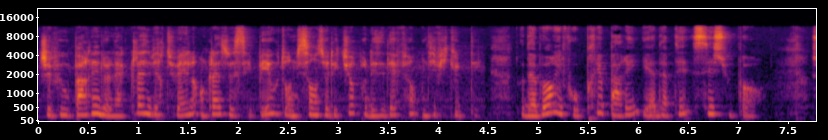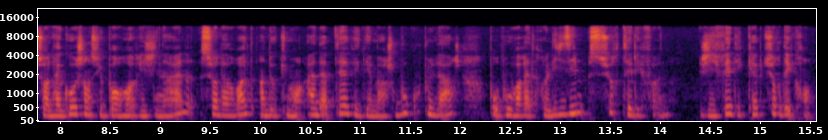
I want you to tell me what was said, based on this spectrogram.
je vais vous parler de la classe virtuelle en classe de CP autour d'une séance de lecture pour les élèves en difficulté. Tout d'abord, il faut préparer et adapter ses supports. Sur la gauche, un support original, sur la droite, un document adapté avec des marges beaucoup plus larges pour pouvoir être lisible sur téléphone. J'y fais des captures d'écran.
